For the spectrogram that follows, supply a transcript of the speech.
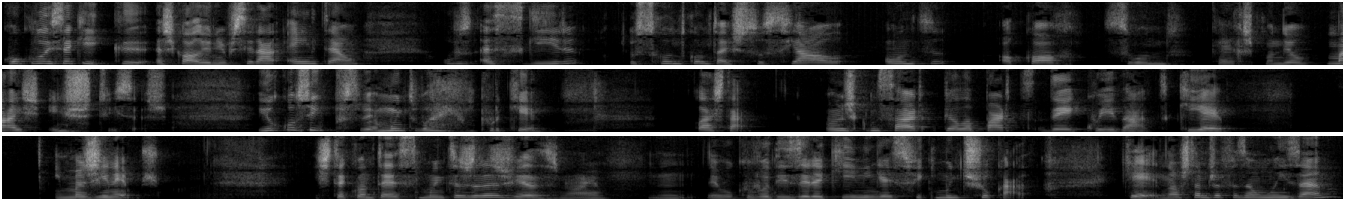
Conclui-se aqui que a escola e a universidade é então a seguir o segundo contexto social onde ocorre, segundo quem respondeu, mais injustiças. E eu consigo perceber muito bem porquê. Lá está. Vamos começar pela parte da equidade, que é, imaginemos, isto acontece muitas das vezes, não é? Eu, o que eu vou dizer aqui, ninguém se fique muito chocado. Que é, nós estamos a fazer um exame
